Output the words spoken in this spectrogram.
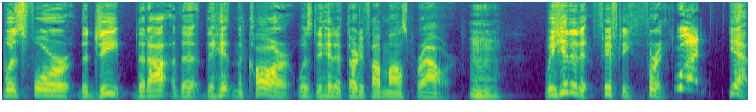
was for the Jeep that I the, the hit in the car was to hit at 35 miles per hour. We hit it at 53. What? Yeah.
